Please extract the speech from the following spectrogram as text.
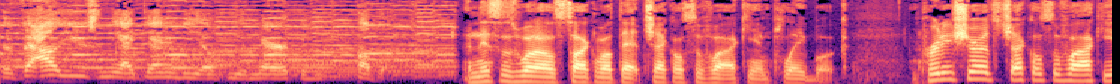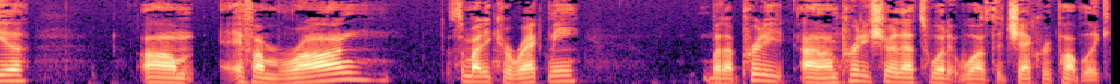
the values and the identity of the American public. And this is what I was talking about that Czechoslovakian playbook. I'm pretty sure it's Czechoslovakia. Um, if I'm wrong, somebody correct me. But I'm pretty I'm pretty sure that's what it was, the Czech Republic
